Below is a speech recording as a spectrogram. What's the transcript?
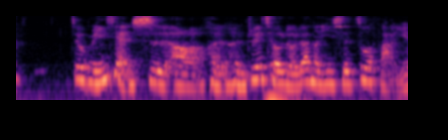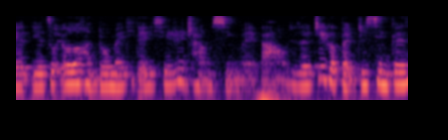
就明显是啊，很很追求流量的一些做法，也也左右了很多媒体的一些日常行为吧。我觉得这个本质性跟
